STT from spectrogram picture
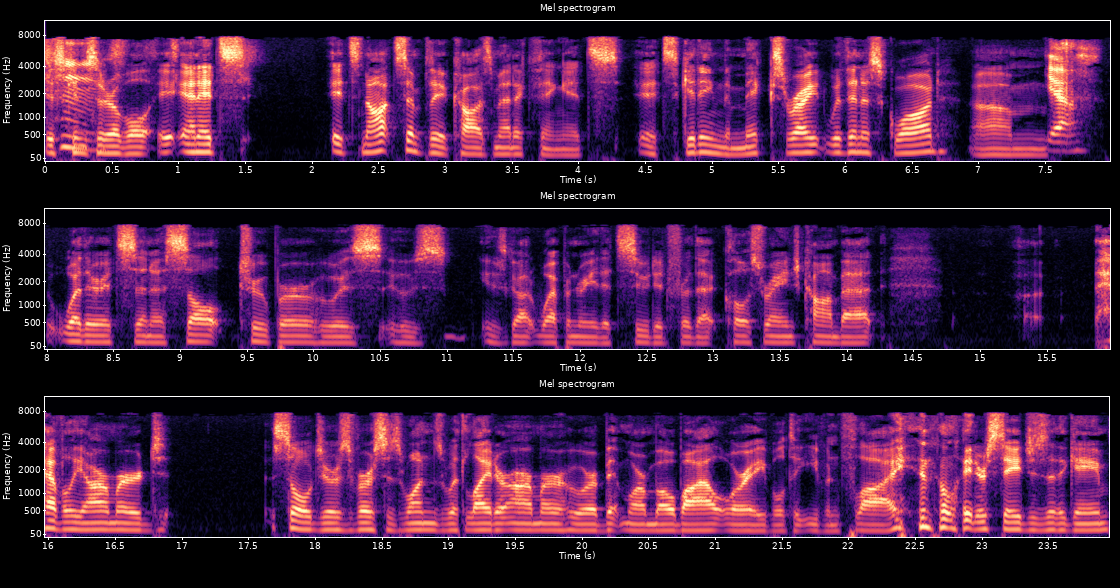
is Hmm. considerable, and it's it's not simply a cosmetic thing. It's it's getting the mix right within a squad. Um, Yeah. whether it's an assault trooper who is who's who's got weaponry that's suited for that close range combat, heavily armored soldiers versus ones with lighter armor who are a bit more mobile or able to even fly in the later stages of the game,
